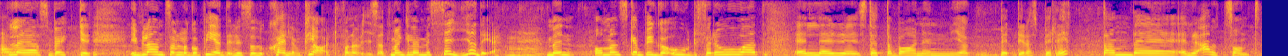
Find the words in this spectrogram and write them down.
Ja. Läs böcker. Ibland som logoped är det så självklart på något vis att man glömmer säga det. Men om man ska bygga ordförråd eller stötta barnen i deras berättande eller allt sånt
